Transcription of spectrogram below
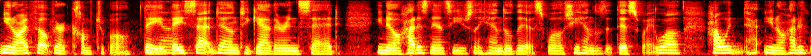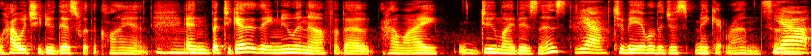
you know, I felt very comfortable. They Yeah. they sat down together and said, you know, how does Nancy usually handle this? Well, she handles it this way. Well, how would you know how do, how would she do this with a client? Mm-hmm. And but together they knew enough about how I do my business, Yeah. to be able to just make it run. So Yeah.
